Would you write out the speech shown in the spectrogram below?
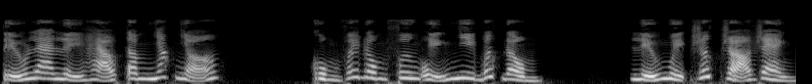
Tiểu la lị hảo tâm nhắc nhở. Cùng với Đông Phương Uyển Nhi bất đồng. Liễu Nguyệt rất rõ ràng.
